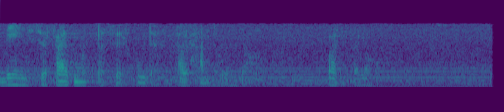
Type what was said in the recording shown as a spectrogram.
به این صفت متصف بودن. الحمدلله. و السلام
